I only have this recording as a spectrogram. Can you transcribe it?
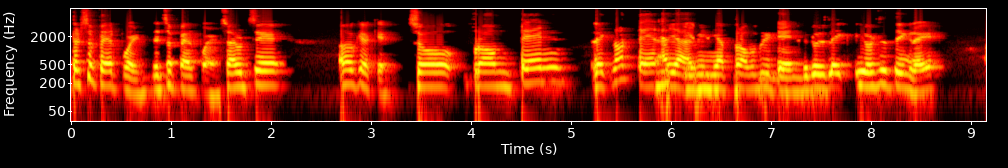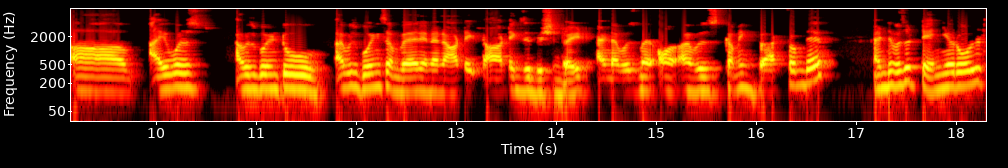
that's a fair point. That's a fair point. So I would say, okay, okay. So from ten, like not ten. uh, yeah, I mean, yeah, probably ten because like here's the thing, right? Uh, I was I was going to I was going somewhere in an art art exhibition, right? And I was my I was coming back from there, and there was a ten year old,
